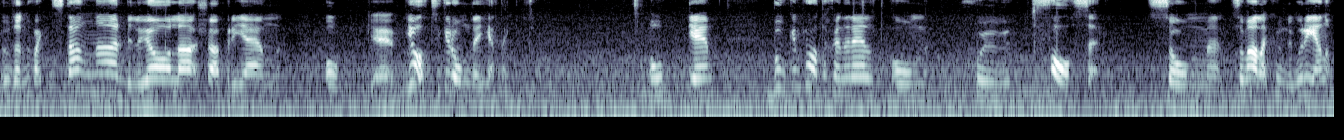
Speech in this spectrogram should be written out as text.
utan att du faktiskt stannar, blir lojala, köper igen och eh, tycker om dig helt enkelt. Och eh, boken pratar generellt om sju faser som, som alla kunder går igenom.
